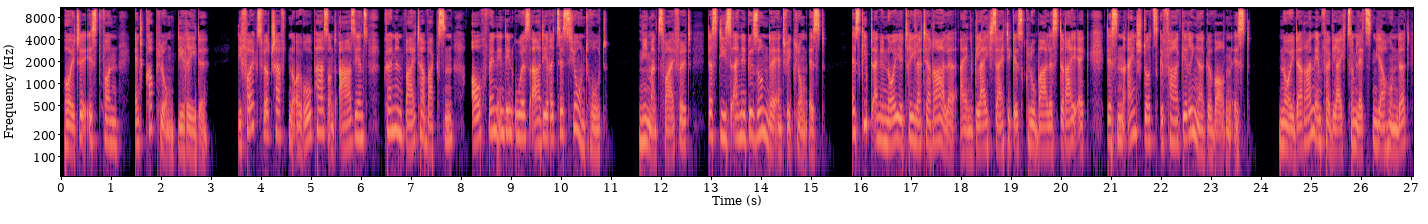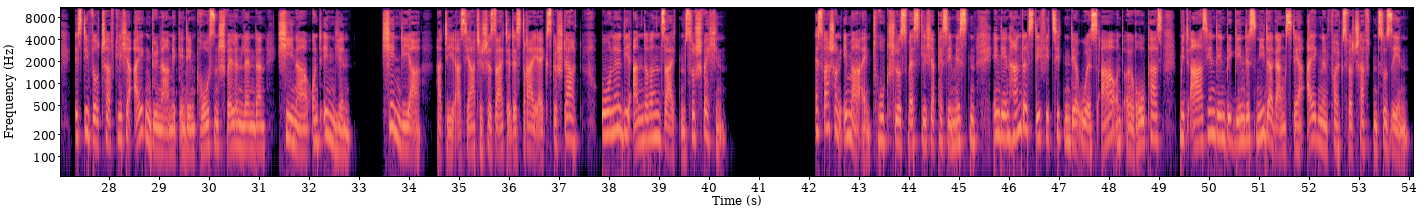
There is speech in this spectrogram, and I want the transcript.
Heute ist von Entkopplung die Rede. Die Volkswirtschaften Europas und Asiens können weiter wachsen, auch wenn in den USA die Rezession droht. Niemand zweifelt, dass dies eine gesunde Entwicklung ist. Es gibt eine neue Trilaterale, ein gleichseitiges globales Dreieck, dessen Einsturzgefahr geringer geworden ist. Neu daran im Vergleich zum letzten Jahrhundert ist die wirtschaftliche Eigendynamik in den großen Schwellenländern China und Indien. Chindia hat die asiatische Seite des Dreiecks gestärkt, ohne die anderen Seiten zu schwächen. Es war schon immer ein Trugschluss westlicher Pessimisten, in den Handelsdefiziten der USA und Europas mit Asien den Beginn des Niedergangs der eigenen Volkswirtschaften zu sehen.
